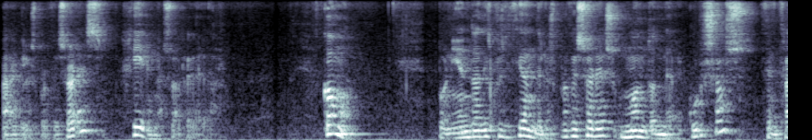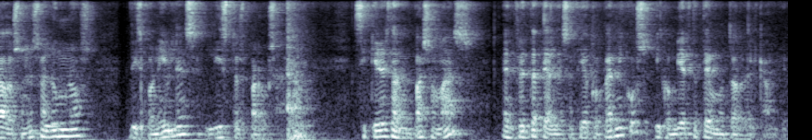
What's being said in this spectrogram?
para que los profesores giren a su alrededor. ¿Cómo? Poniendo a disposición de los profesores un montón de recursos centrados en los alumnos, disponibles, listos para usar. Si quieres dar un paso más, enfréntate al desafío Copernicus y conviértete en motor del cambio.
